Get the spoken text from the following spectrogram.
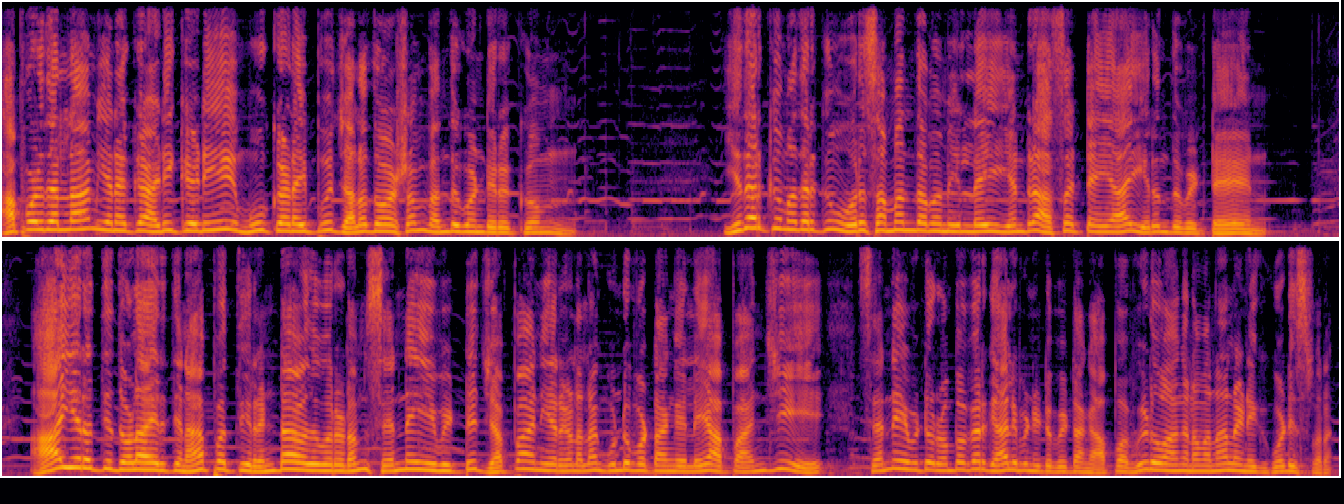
அப்பொழுதெல்லாம் எனக்கு அடிக்கடி மூக்கடைப்பு ஜலதோஷம் வந்து கொண்டிருக்கும். இதற்கும் அதற்கும் ஒரு சம்பந்தமும் இல்லை என்று அசட்டையாய் இருந்துவிட்டேன் ஆயிரத்தி தொள்ளாயிரத்தி நாற்பத்தி ரெண்டாவது வருடம் சென்னையை விட்டு ஜப்பானியர்களெல்லாம் குண்டு போட்டாங்க இல்லையா? அப்போ அஞ்சு சென்னையை விட்டு ரொம்ப பேர் காலி பண்ணிட்டு போயிட்டாங்க. அப்போ வீடு வாங்கினவனால இன்றைக்கி கோடீஸ்வரன்.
